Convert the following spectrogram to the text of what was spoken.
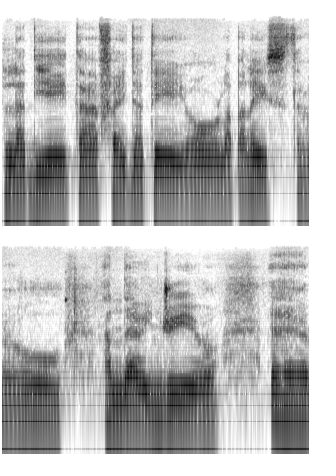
la dieta fai da te o la palestra o andare in giro eh,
